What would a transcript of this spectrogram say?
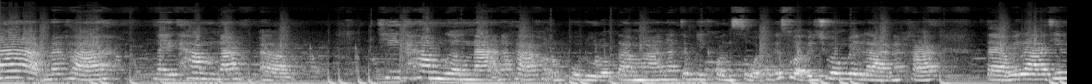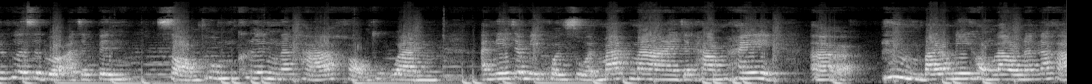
มากๆนะคะ ในถ้ำนะเอ่อ ที่ถ้ำเมืองนะนะคะ ของหลวงปู่ดูหลวงตามานะจะมีคนสวดเขาจะสวดเป็นช่วงเวลานะคะ แต่เวลาที่เพื่อนๆสะดวกอาจจะเป็นสองทุ่มครึ่งนะคะของทุกวัน อันนี้จะมีคนสวดมากมายจะทำให้บารมีของเรานั้นนะคะ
